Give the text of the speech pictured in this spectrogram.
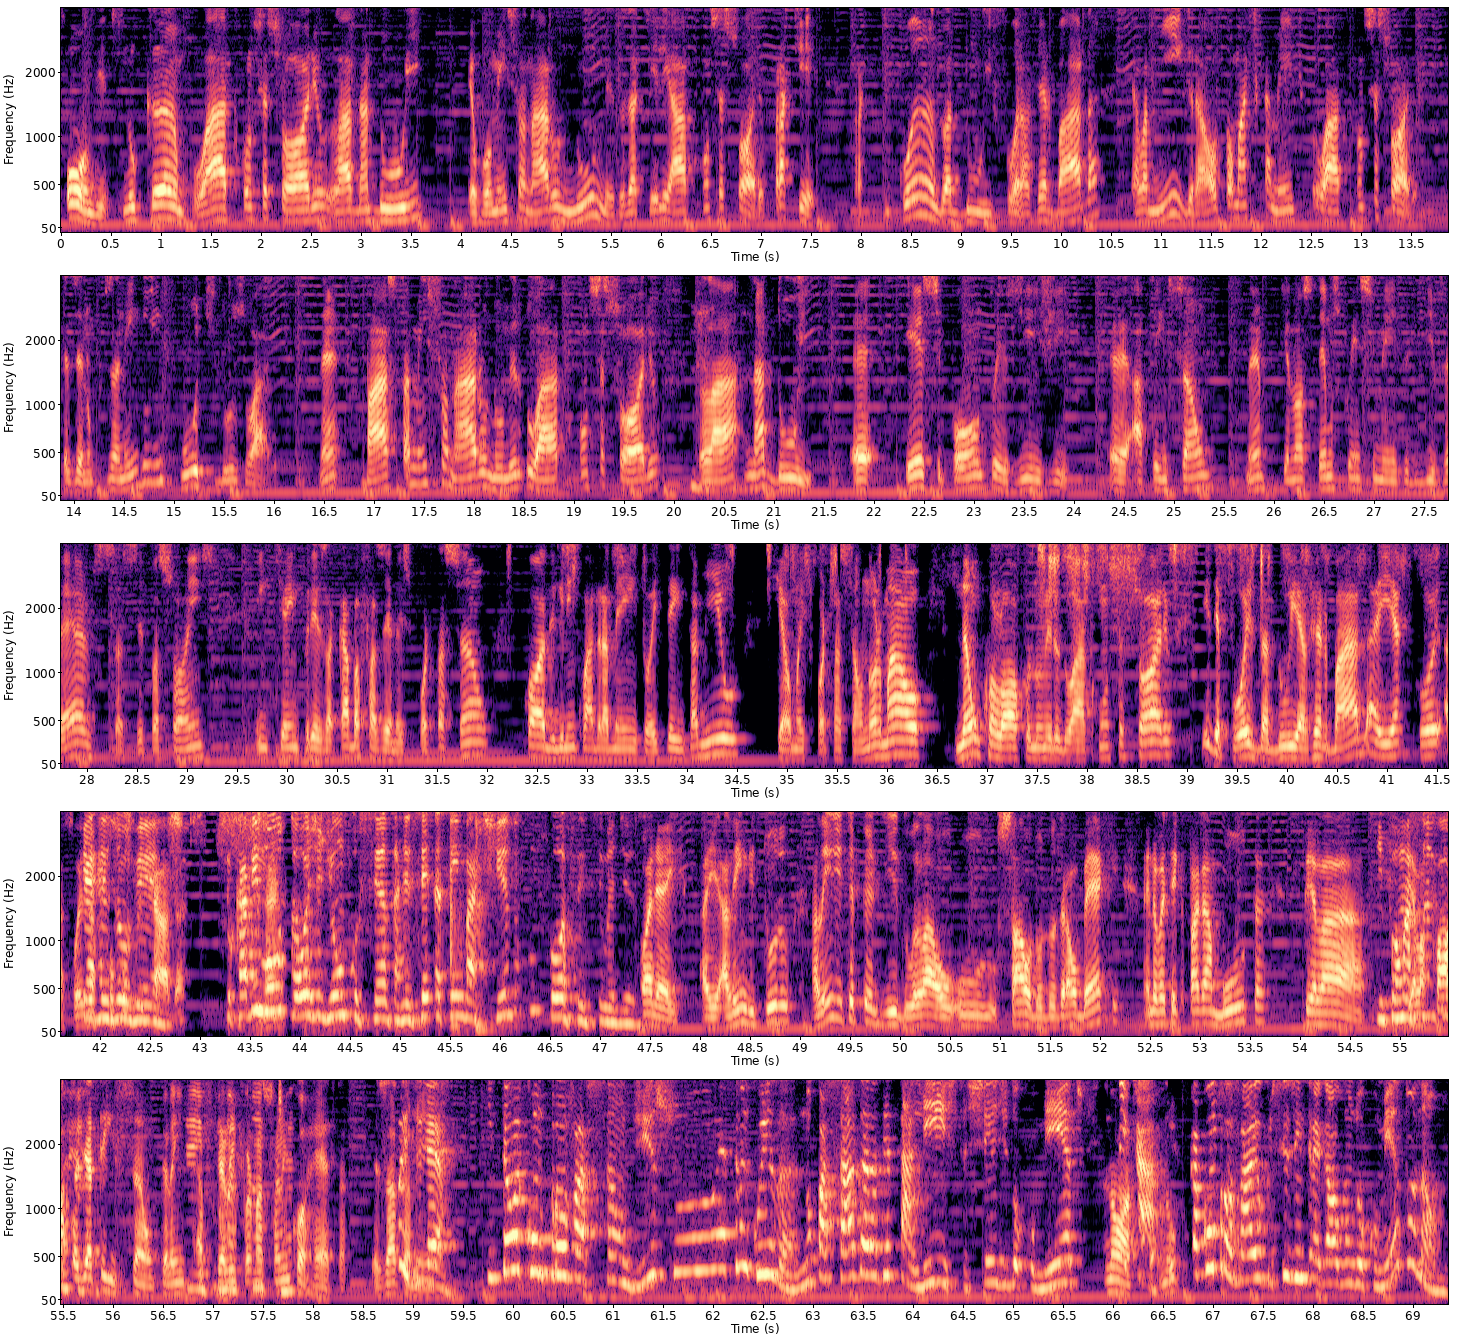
onde no campo, ato concessório, lá na DUI, eu vou mencionar o número daquele ato concessório. Para quê? Para que quando a DUI for averbada, ela migra automaticamente para o ato concessório. Quer dizer, não precisa nem do input do usuário. né? Basta mencionar o número do ato concessório lá na DUI. É, esse ponto exige é, atenção, né? Porque nós temos conhecimento de diversas situações em que a empresa acaba fazendo a exportação, código de enquadramento 80 mil, que é uma exportação normal, não coloca o número do ato concessório e depois da DUI averbada, aí a, co a coisa Quer resolver. complicada. Isso cabe multa é. hoje de 1%, a Receita tem batido com força em cima disso. Olha aí, aí além de tudo, além de ter perdido lá o, o saldo do drawback, ainda vai ter que pagar multa pela, informação pela falta de atenção, pela, é, informação pela informação incorreta. Exatamente. Pois é. Então a comprovação disso é tranquila. No passado era detalhista, cheio de documentos. Nossa, no... para comprovar eu preciso entregar algum documento ou não?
